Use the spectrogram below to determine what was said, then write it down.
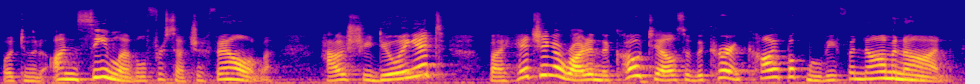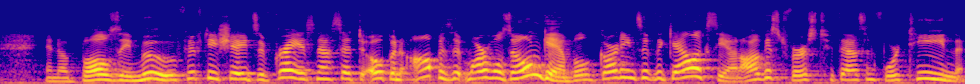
but to an unseen level for such a film. How's she doing it? By hitching a ride in the coattails of the current comic book movie phenomenon. In a ballsy move, Fifty Shades of Grey is now set to open opposite Marvel's own gamble, Guardians of the Galaxy, on August 1st, 2014.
